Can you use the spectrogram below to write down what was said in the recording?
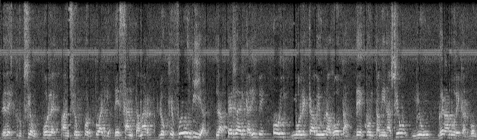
de destrucción por la expansión portuaria de Santa Marta. Lo que fue un día la perla del Caribe, hoy no le cabe una gota de contaminación ni un gramo de carbón.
